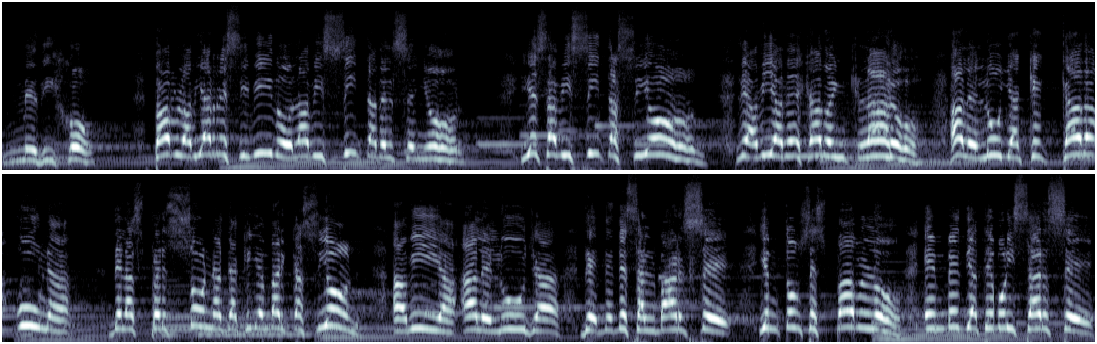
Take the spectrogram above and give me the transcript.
me dijo. Pablo había recibido la visita del Señor. Y esa visitación le había dejado en claro, aleluya, que cada una de las personas de aquella embarcación había, aleluya, de, salvarse. Y entonces Pablo, en vez de atemorizarse,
